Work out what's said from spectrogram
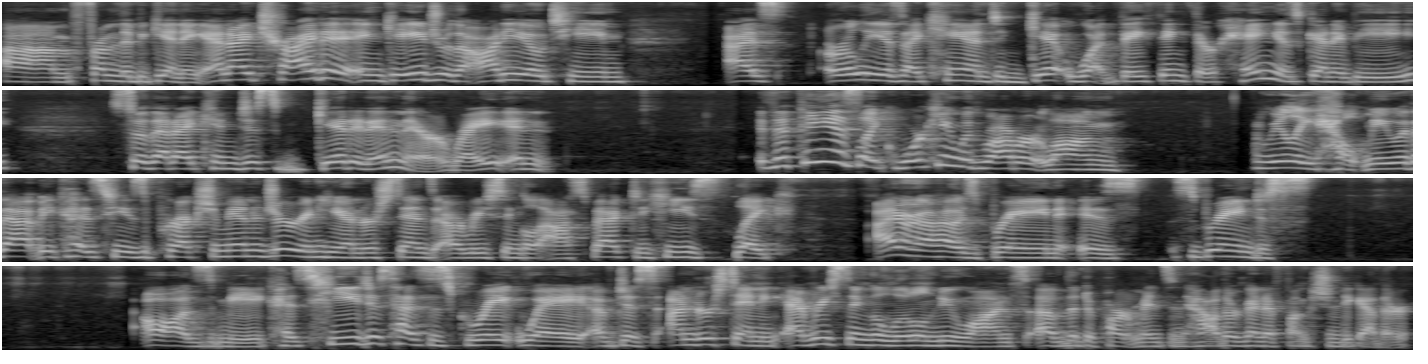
um, from the beginning, and I try to engage with the audio team as early as I can to get what they think their hang is going to be, so that I can just get it in there, right? And the thing is, like working with Robert Long really helped me with that because he's a production manager and he understands every single aspect. And he's like, I don't know how his brain is. His brain just awes me because he just has this great way of just understanding every single little nuance of the departments and how they're going to function together.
